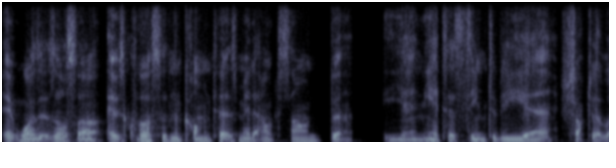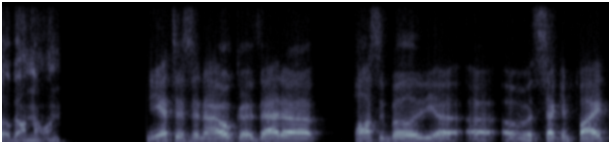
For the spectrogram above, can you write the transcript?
It was. It was also. It was closer than the commentators made it out to sound, but yeah, Nietes seemed to be uh, shocked a little bit on that one. Nietes and Ioka, is that a possibility uh, uh, of a second fight?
